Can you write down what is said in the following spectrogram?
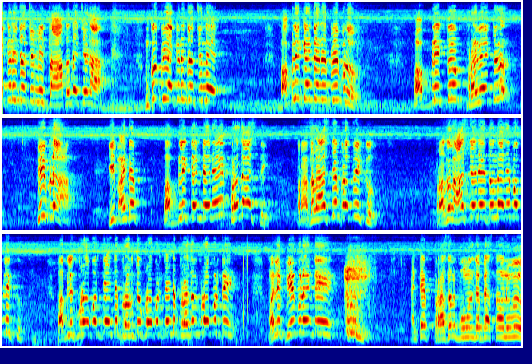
ఎక్కడి నుంచి వచ్చింది? మీ తాత తెచ్చాడా? ఇంకో పీ ఎక్కడి నుంచి వచ్చింది? పబ్లిక్ అంటేనే పీపుల్. పబ్లిక్ ప్రైవేట్ పీపులా? ఈ అంటే పబ్లిక్ అంటేనే ప్రజాస్తి. ప్రజల ఆస్తే పబ్లిక్. ప్రజల ఆస్తి ఏదైతే ఉందో అదే పబ్లిక్. పబ్లిక్ ప్రాపర్టీ అంటే ప్రభుత్వ ప్రాపర్టీ అంటే ప్రజల ప్రాపర్టీ. మళ్ళీ పీపుల్ ఏంటి అంటే ప్రజల భూములు దెబ్బేస్తావు నువ్వు.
